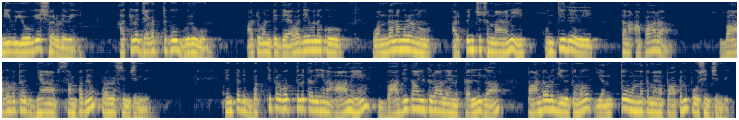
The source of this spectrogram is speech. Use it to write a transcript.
నీవు యోగేశ్వరుడివి. అఖిల జగత్తుకు గురువు. అటువంటి దేవదేవునకు వందనములను అర్పించుచున్నానని కుంతీదేవి తన అపార భాగవత జ్ఞాన సంపదను ప్రదర్శించింది. ఇంతటి భక్తి ప్రవత్తులు కలిగిన ఆమె బాధ్యతాయుతురాలైన తల్లిగా పాండవుల జీవితంలో ఎంతో ఉన్నతమైన పాత్రను పోషించింది.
